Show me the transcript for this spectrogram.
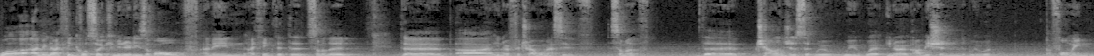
Well, I I mean, I think also communities evolve. I mean, I think that the some of the the uh, you know for Travel Massive, some of the challenges that we we were you know our mission that we were performing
